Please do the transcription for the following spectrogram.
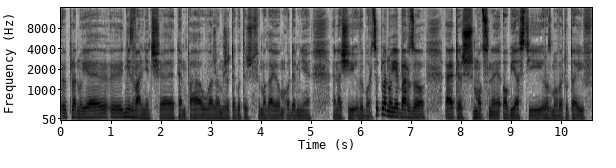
e, planuję e, nie zwalniać tempa. Uważam, że tego też wymagają ode mnie nasi wyborcy. Planuję bardzo też mocny objazd i rozmowę tutaj w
